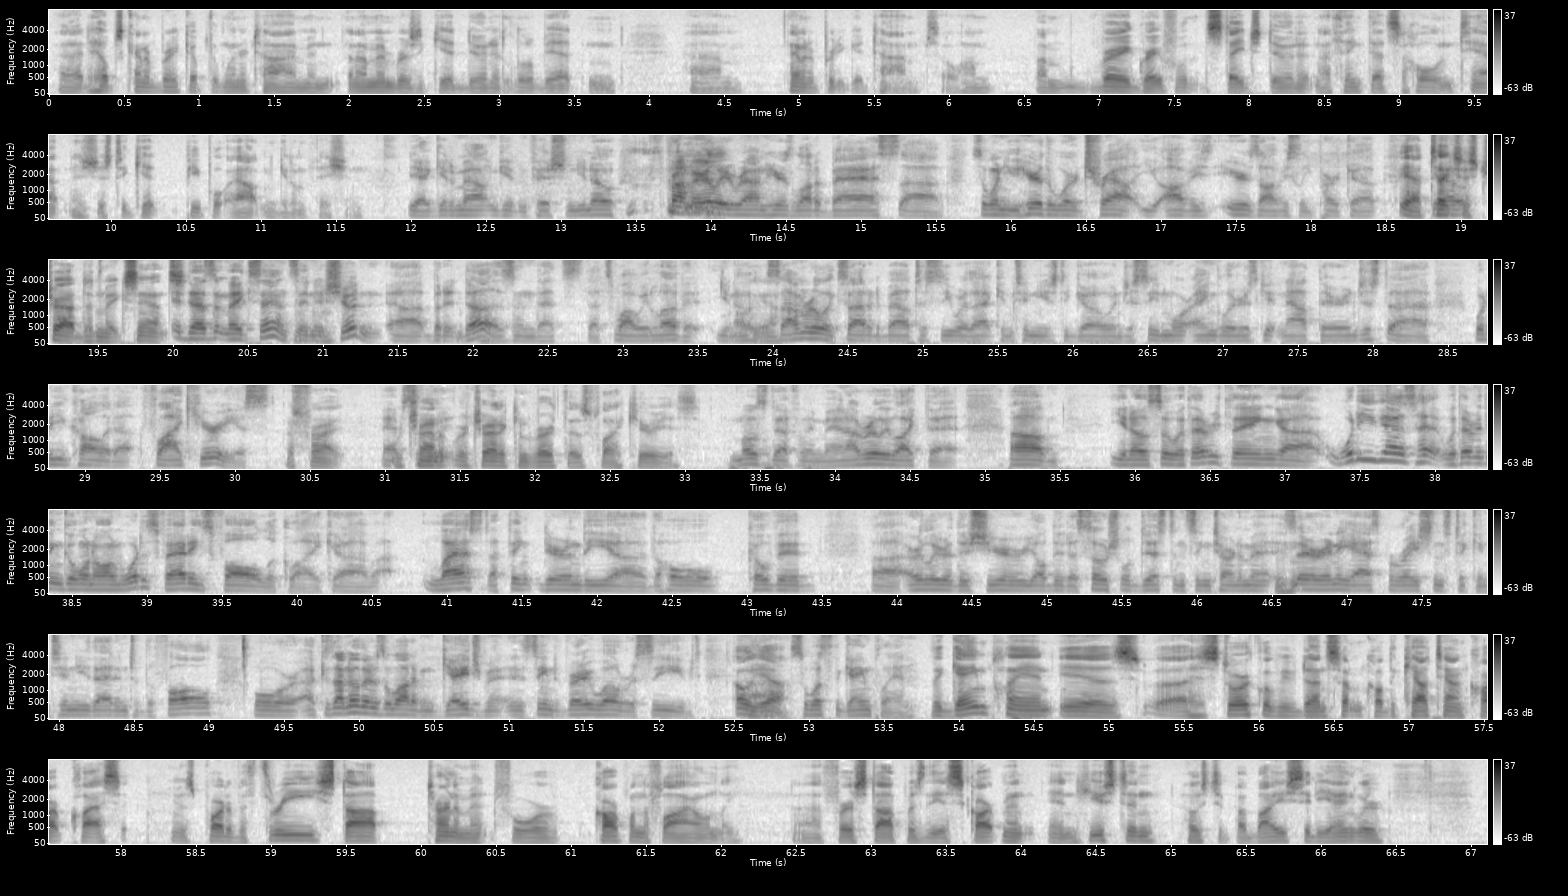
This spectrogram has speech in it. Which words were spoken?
uh, it helps kind of break up the wintertime. And, and I remember as a kid doing it a little bit and um, having a pretty good time. So I'm I'm very grateful that the state's doing it, and I think that's the whole intent is just to get people out and get them fishing. Yeah, get them out and get them fishing. You know, primarily around here is a lot of bass. Uh, so when you hear the word trout, you obvious ears obviously perk up. Yeah, You know, Texas trout doesn't make sense. It doesn't make sense, and it shouldn't, uh, but it does, and that's that's why we love it. You know, Oh, yeah. so I'm really excited about to see where that continues to go, and just seeing more anglers getting out there, and just uh, what do you call it? Uh, fly curious. That's right. We're trying to we're trying to convert those fly curious. Most definitely, man. I really like that. Um, you know, so with everything, uh, what do you guys have with everything going on? What does Fatty's fall look like? Uh, last, I think during the uh, the whole COVID uh, earlier this year, y'all did a social distancing tournament. Mm-hmm. Is there any aspirations to continue that into the fall, or because I know there's a lot of engagement and it seemed very well received. Oh, Uh, yeah. So what's the game plan? The game plan is uh, historically we've done something called the Cowtown Carp Classic. It was part of a three-stop tournament for carp on the fly only. Uh, first stop was the Escarpment in Houston, hosted by Bayou City Angler.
